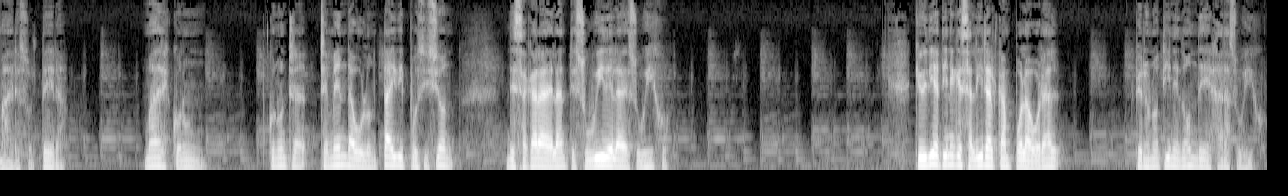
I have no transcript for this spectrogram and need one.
Madres solteras, madres con, un, con una tremenda voluntad y disposición de sacar adelante su vida y la de sus hijos. Que hoy día tiene que salir al campo laboral, pero no tiene dónde dejar a sus hijos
